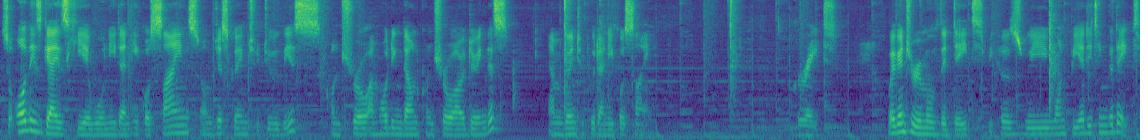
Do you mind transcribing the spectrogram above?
So all these guys here will need an equal sign so i'm just going to do this. Control i'm holding down control while doing this. I'm going to put an equal sign. Great. We're going to remove the date because we won't be editing the date.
